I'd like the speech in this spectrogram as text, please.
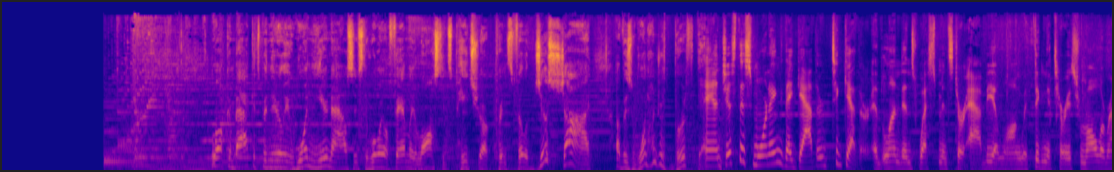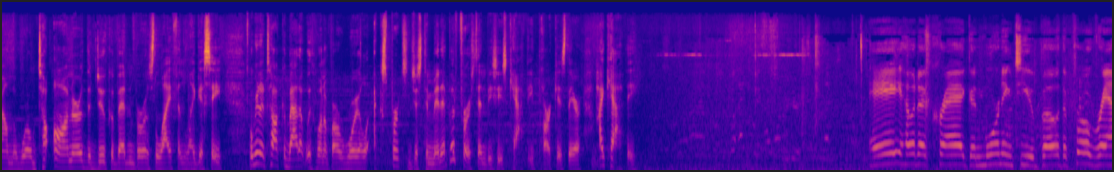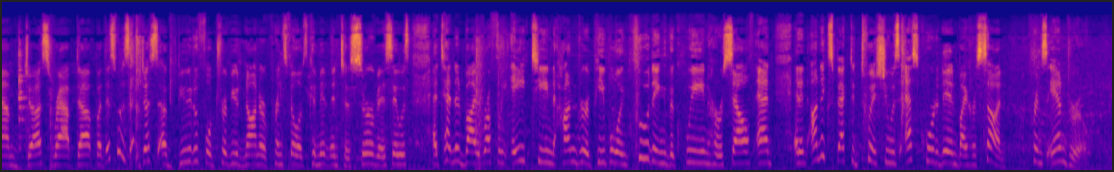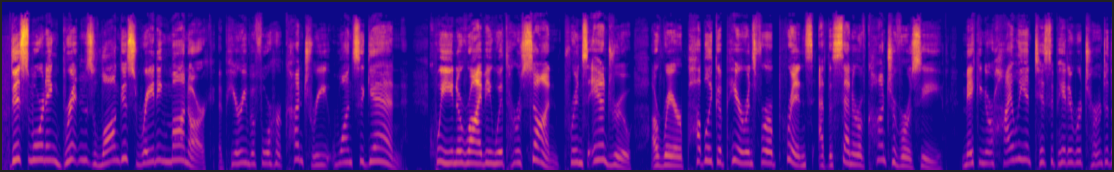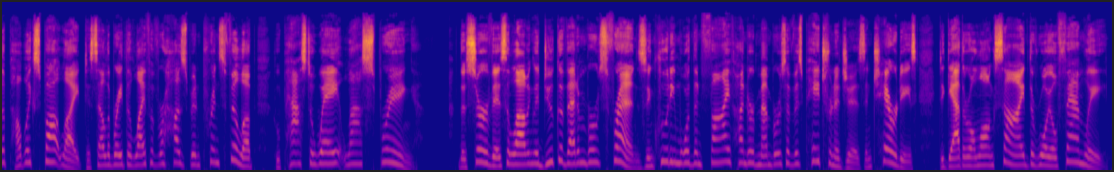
Welcome back. It's been nearly one year now since the royal family lost its patriarch, Prince Philip, just shy of his 100th birthday. And just this morning, they gathered together at London's Westminster Abbey, along with dignitaries from all around the world, to honor the Duke of Edinburgh's life and legacy. We're going to talk about it with one of our royal experts in just a minute. But first, NBC's Kathy Park is there. Hi, Kathy. Hey, Hoda, Craig, good morning to you both. The program just wrapped up, but this was just a beautiful tribute in honor of Prince Philip's commitment to service. It was attended by roughly 1,800 people, including the Queen herself, and in an unexpected twist, she was escorted in by her son, Prince Andrew. This morning, Britain's longest reigning monarch appearing before her country once again. Queen arriving with her son, Prince Andrew, a rare public appearance for a prince at the center of controversy, making her highly anticipated return to the public spotlight to celebrate the life of her husband, Prince Philip, who passed away last spring. The service allowing the Duke of Edinburgh's friends, including more than 500 members of his patronages and charities, to gather alongside the royal family.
